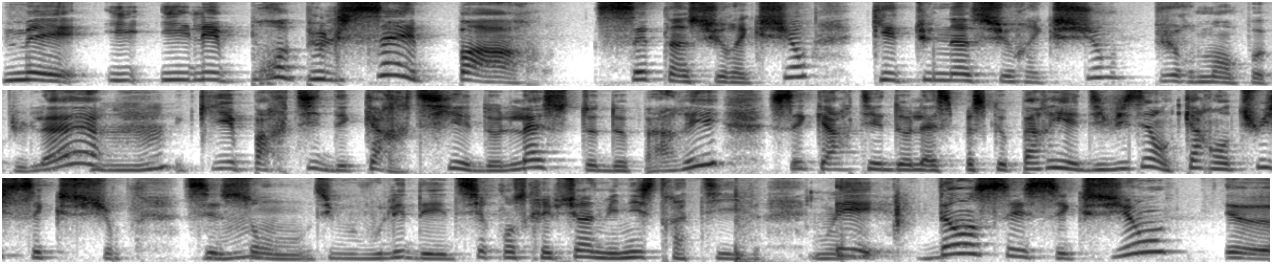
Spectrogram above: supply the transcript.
Mais il, il est propulsé par cette insurrection qui est une insurrection purement populaire, Mhm. qui est partie des quartiers de l'Est de Paris, ces quartiers de l'Est, parce que Paris est divisé en 48 sections. Ce sont, si vous voulez, des circonscriptions administratives. Oui. Et dans ces sections, euh,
